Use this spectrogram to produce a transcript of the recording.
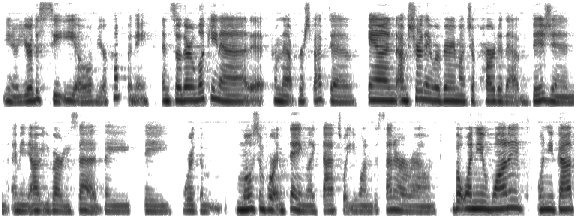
you know you're the ceo of your company. And so they're looking at it from that perspective and i'm sure they were very much a part of that vision. I mean you've already said they they were the most important thing like that's what you wanted to center around. But when you wanted when you got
